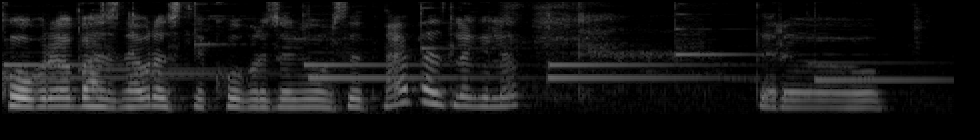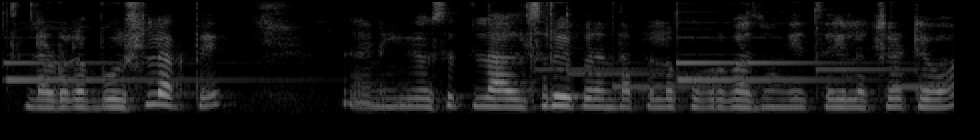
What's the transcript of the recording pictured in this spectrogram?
खोबरं भाजण्यावर असते. खोबरं जर व्यवस्थित नाही भाजलं गेलं तर लाडूला बुरशी लागते. आणि व्यवस्थित लालसर होईपर्यंत आपल्याला खोबरं भाजून घ्यायचं हे लक्षात ठेवा.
